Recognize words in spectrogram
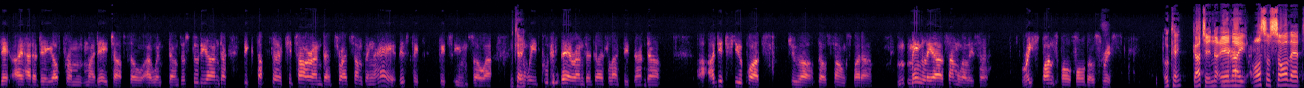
day, I had a day off from my day job, so I went down to the studio and uh, picked up the guitar and uh, tried something. Hey, this fit, fits in. So uh, Okay. then we put it there, and the guys liked it, and uh, I did few parts to uh, those songs, but uh, m- mainly uh, Samuel is uh, responsible for those riffs. Okay, gotcha. And, and I also saw that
